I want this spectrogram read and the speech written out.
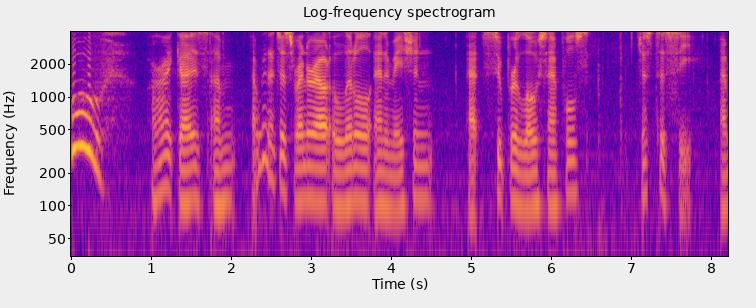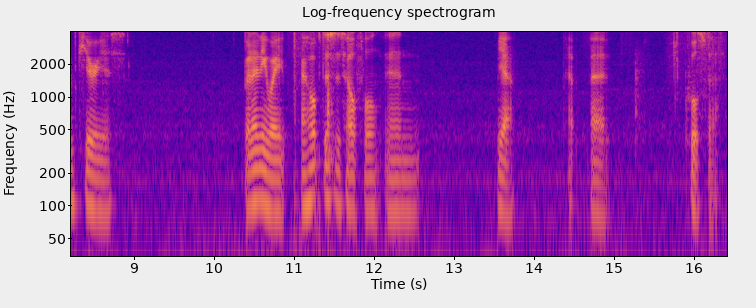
Whew. Alright guys, I'm, I'm gonna just render out a little animation at super low samples just to see. I'm curious. But anyway, I hope this is helpful and yeah, uh, cool stuff.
